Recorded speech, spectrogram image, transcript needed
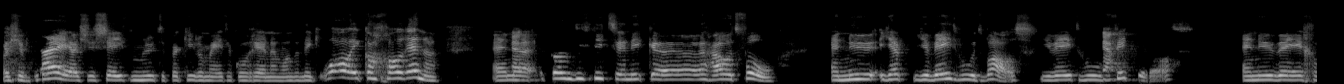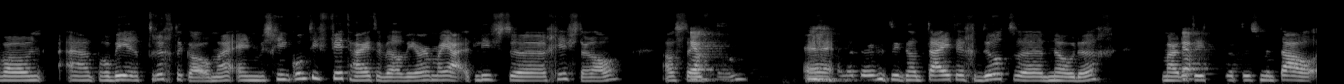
was je blij als je zeven minuten per kilometer kon rennen. Want dan denk je, wow, ik kan gewoon rennen. En uh, ik kan die fietsen en ik uh, hou het vol. En nu, je, hebt, je weet hoe het was. Je weet hoe fit je was. En nu ben je gewoon aan het proberen terug te komen. En misschien komt die fitheid er wel weer. Maar ja, het liefst uh, gisteren al. Als het ja. even uh, en dat heeft natuurlijk dan tijd en geduld uh, nodig. Maar dat, is, dat is mentaal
